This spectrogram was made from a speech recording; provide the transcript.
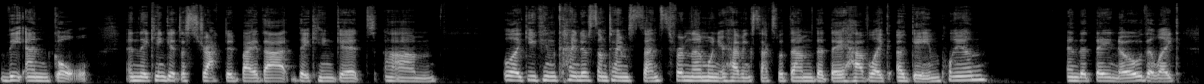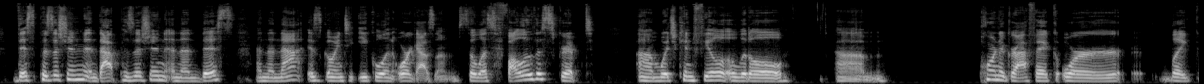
the end goal and they can get distracted by that. They can get, um, like, you can kind of sometimes sense from them when you're having sex with them that they have like a game plan and that they know that, like, this position and that position and then this and then that is going to equal an orgasm. So let's follow the script, um, which can feel a little um, pornographic or like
